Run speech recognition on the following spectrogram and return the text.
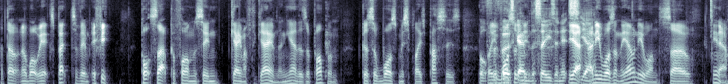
I don't know what we expect of him. If he puts that performance in game after game, then yeah, there's a problem because there was misplaced passes. But for he the first wasn't game of the season, it's- yeah, yeah. and he wasn't the only one. So you know,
